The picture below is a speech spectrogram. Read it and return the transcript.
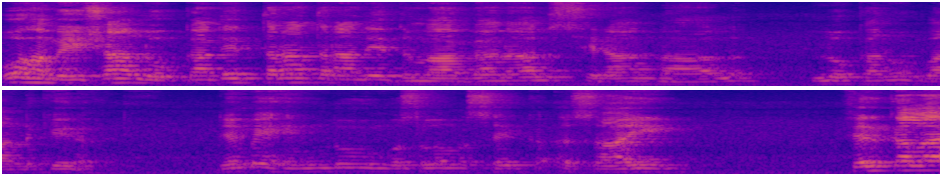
ਉਹ ਹਮੇਸ਼ਾ ਲੋਕਾਂ ਦੇ ਤਰ੍ਹਾਂ ਤਰ੍ਹਾਂ ਦੇ ਦਿਮਾਗਾਂ ਨਾਲ, ਸਿਰਾਂ ਨਾਲ ਲੋਕਾਂ ਨੂੰ ਵੰਡ ਕੇ ਰੱਖਦੇ ਜਿਵੇਂ ਹਿੰਦੂ, ਮੁਸਲਮ, ਸਿੱਖ ਈਸਾਈ ਫਿਰ ਕਲਾ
